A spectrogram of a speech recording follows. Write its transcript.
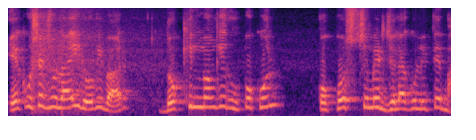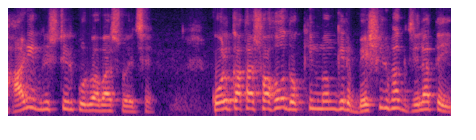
একুশে জুলাই, রবিবার, দক্ষিণবঙ্গের উপকূল ও পশ্চিমের জেলাগুলিতে ভারী বৃষ্টির পূর্বাভাস রয়েছে। কলকাতা সহ দক্ষিণবঙ্গের বেশিরভাগ জেলাতেই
